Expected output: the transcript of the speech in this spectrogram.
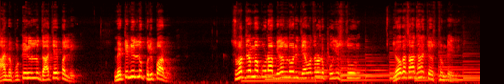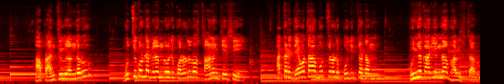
ఆమె పుట్టినిల్లు దాచేపల్లి మెట్టినిల్లు పులిపాడు సుభద్రమ్మ కూడా బిలంలోని దేవతలను పూజిస్తూ యోగ సాధన చేస్తుండేది. ఆ ప్రాంతీయులందరూ గుత్తికొండ బిలంలోని కొలలలో స్నానం చేసి అక్కడి దేవతామూర్తులను పూజించటం పుణ్యకార్యంగా భావిస్తారు.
